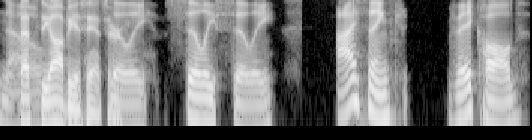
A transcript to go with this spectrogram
No, That's the obvious answer. Silly, silly, silly. I think they called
